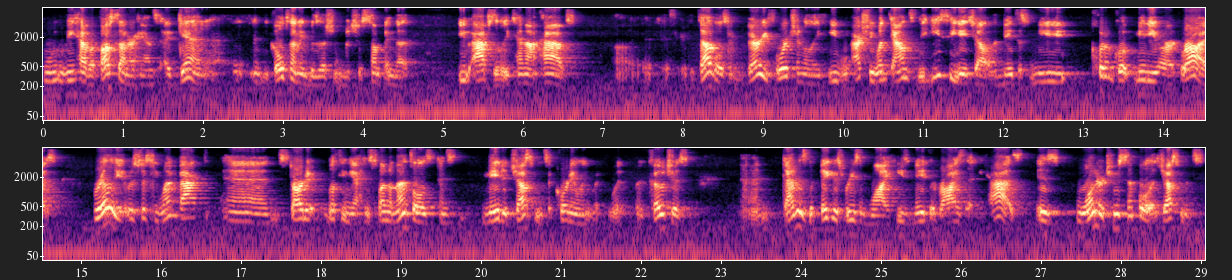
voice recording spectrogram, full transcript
know, we have a bust on our hands again in the goaltending position, which is something that you absolutely cannot have uh, if you're the Devils. And very fortunately, he actually went down to the ECHL and made this quote unquote meteoric rise. Really, it was just he went back and started looking at his fundamentals and made adjustments accordingly with, with, with coaches. And that is the biggest reason why he's made the rise that he has is one or two simple adjustments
